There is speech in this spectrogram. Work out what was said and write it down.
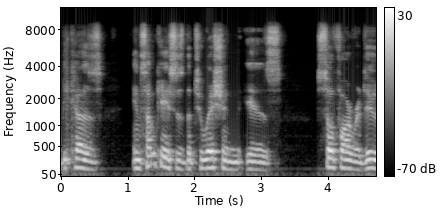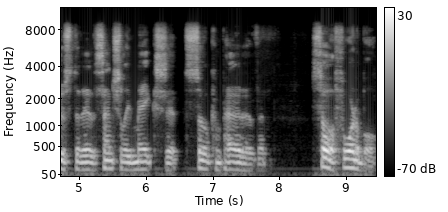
Because in some cases the tuition is so far reduced that it essentially makes it so competitive and so affordable.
